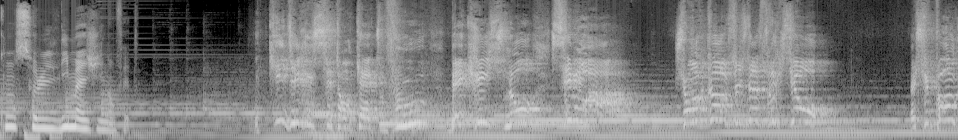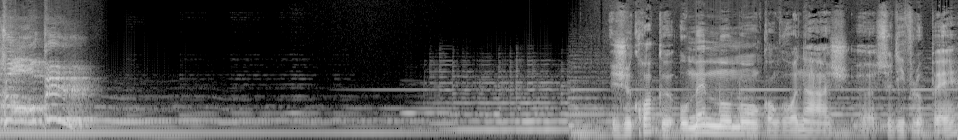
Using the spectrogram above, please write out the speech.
qu'on se l'imagine en fait. Qui dirige cette enquête Vous? Beckrich Non, c'est moi! Je suis encore ces instructions Et je suis pas encore au but! Je crois qu'au même moment qu'Engrenage euh, se développait,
